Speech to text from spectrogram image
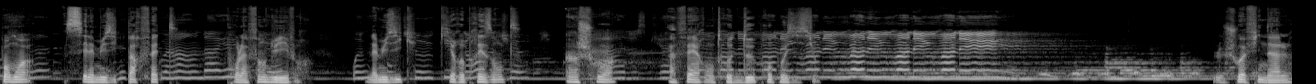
Pour moi, c'est la musique parfaite pour la fin du livre. La musique qui représente un choix à faire entre deux propositions. Le choix final,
